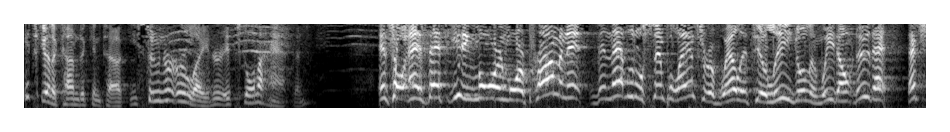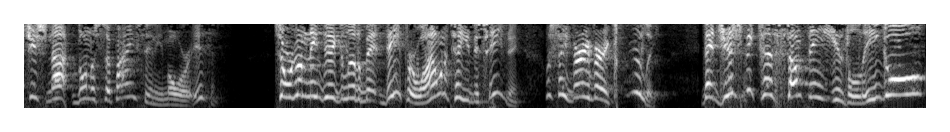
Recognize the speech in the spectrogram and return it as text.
it's going to come to Kentucky sooner or later. It's going to happen. And so as that's getting more and more prominent, then that little simple answer of, well, it's illegal and we don't do that, that's just not going to suffice anymore, is it? So we're going to need to dig a little bit deeper. Well, I want to tell you this evening, let's say very, very clearly, that just because something is legal,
